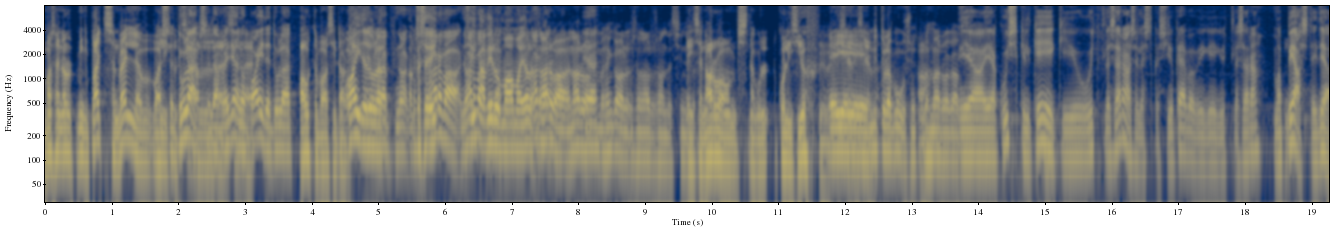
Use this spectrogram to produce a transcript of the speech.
ma sain aru, et mingi plats on välja valitud. see tuleb seda, ma ei tea, no Paide tuleb. autobaasi taga. Paide tuleb, no, aga kas see Narva, Narva Ida-Virumaa oma ei ole? Narva, Narva, Narva, ma sain ka, saan aru saanud, et sinna. ei, see Narva, mis nagu kolis Jõhvi või? ei, ei, ei, nüüd tuleb uus, nüüd tuleb Narva ka. ja, ja kuskil keegi ju ütles ära sellest, kas Jõgeva või keegi ütles ära ma peast ei tea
